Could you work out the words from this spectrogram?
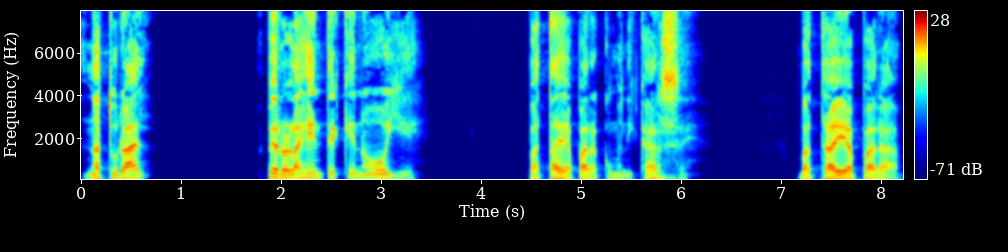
natural. Pero la gente que no oye, batalla para comunicarse, batalla para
